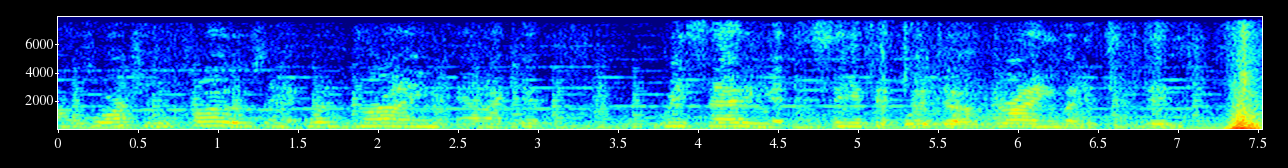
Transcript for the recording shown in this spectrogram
I was washing clothes and it wasn't drying, and I kept resetting it to see if it would uh, drying, but it didn't.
